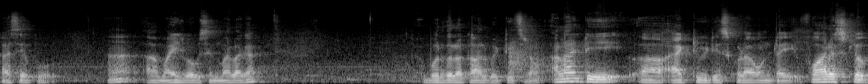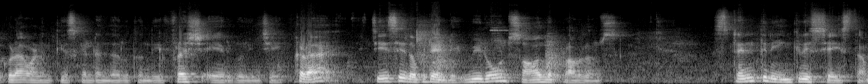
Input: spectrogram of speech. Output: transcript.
కాసేపు ఆ, మహేష్ బాబు సినిమాలాగా బురదలో కాలు పెట్టించడం అలాంటి యాక్టివిటీస్ కూడా ఉంటాయి. ఫారెస్ట్లో కూడా వాళ్ళని తీసుకెళ్ళడం జరుగుతుంది ఫ్రెష్ ఎయిర్ గురించి. ఇక్కడ చేసేది ఒకటే అండి we don't solve the problems స్ట్రెంగ్త్ని ఇంక్రీజ్ చేయిస్తాం.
